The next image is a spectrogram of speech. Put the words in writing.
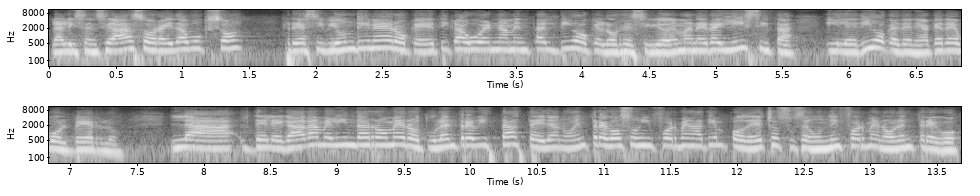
la licenciada Zoraida Buxó recibió un dinero que Ética Gubernamental dijo que lo recibió de manera ilícita y le dijo que tenía que devolverlo. La delegada Melinda Romero, tú la entrevistaste, ella no entregó sus informes a tiempo, de hecho su segundo informe no lo entregó.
